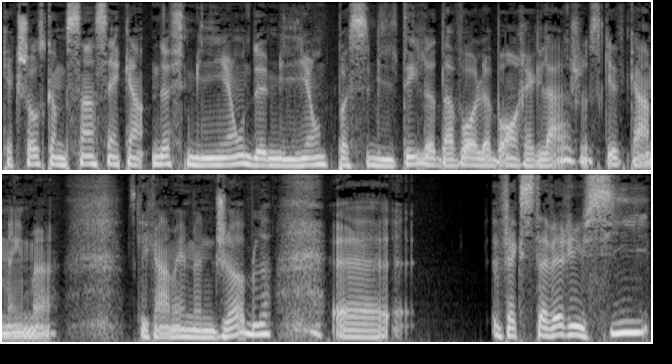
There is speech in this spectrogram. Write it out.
quelque chose comme 159 millions de millions de possibilités là, d'avoir le bon réglage, ce qui est quand même euh, ce qui est quand même une job. Là. Euh, fait que si t'avais réussi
